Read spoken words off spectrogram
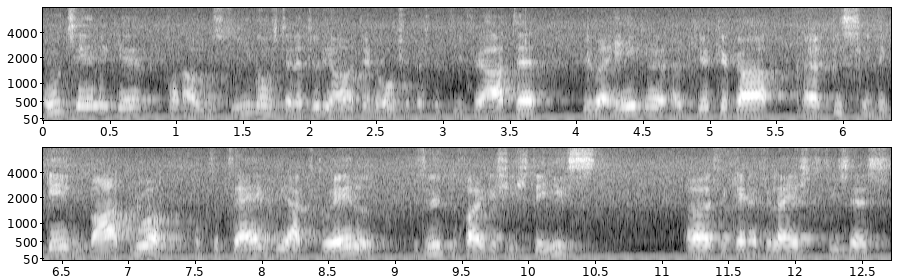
unzählige von Augustinus, der natürlich auch eine theologische Perspektive hatte, über Hegel, äh, Kierkegaard äh, bis in die Gegenwart, nur um zu zeigen, wie aktuell die Sündenfallgeschichte ist. Äh, Sie kennen vielleicht dieses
